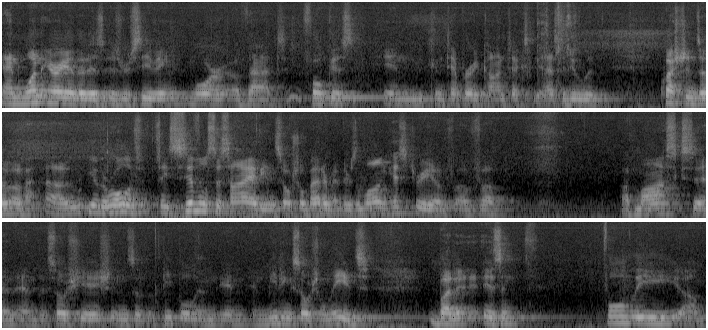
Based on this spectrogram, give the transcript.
And one area that is, is receiving more of that focus in the contemporary context has to do with questions of, of uh, you know, the role of, say, civil society and social betterment. There's a long history of, of uh, of mosques and, and associations of people in, in, in, meeting social needs, but it isn't fully. Um,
